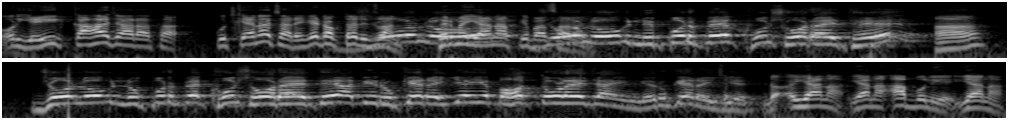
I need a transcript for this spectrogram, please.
और यही कहा जा रहा था। कुछ कहना चाह रहे डॉक्टर रिजवान फिर मैं याना आपके पास जो लोग निपुर पे खुश हो रहे थे हाँ? जो लोग नुपुर पे खुश हो रहे थे, अभी रुके रहिए, ये बहुत तोड़े जाएँगे, रुके रहिए। याना याना, आप बोलिए, याना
